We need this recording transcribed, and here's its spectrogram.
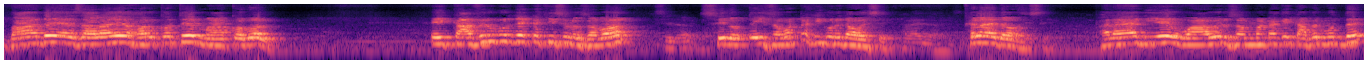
বাদে এজালায়ে হরকতে মা কবল। এই কাজের উপর যে একটা কি ছিল জবর? ছিল, এই জবরটা কি করে দেওয়া হয়েছে। ফেলায় দেওয়া হয়েছে। ফেলায় দিয়ে ওয়াওয়ের জম্মাটাকে কাপের মধ্যে।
